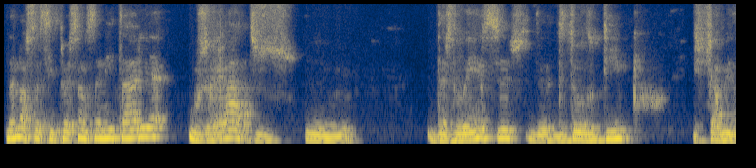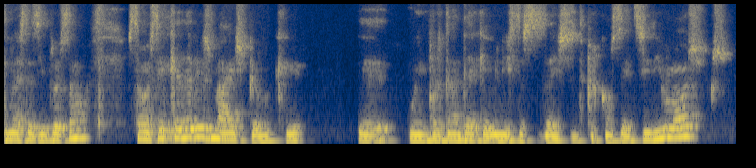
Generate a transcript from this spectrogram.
Na nossa situação sanitária, os ratos eh, das doenças de, de todo o tipo, especialmente nesta situação, estão a ser cada vez mais, pelo que eh, o importante é que a ministra se deixe de preconceitos ideológicos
